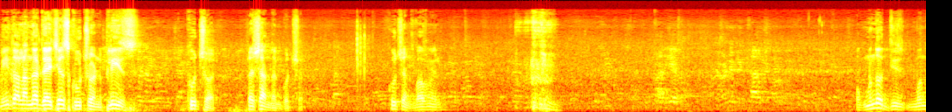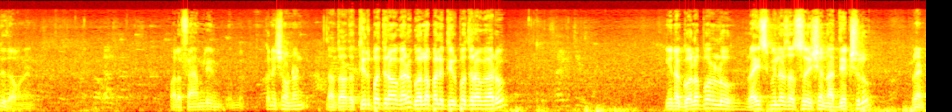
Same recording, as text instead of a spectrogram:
మిగతా వాళ్ళందరూ దయచేసి కూర్చోండి ప్లీజ్. కూర్చోండి. ప్రశాంతం కూర్చోండి కూర్చోండి బాబు మీరు. ఒక ముందు ముందు వాళ్ళ ఫ్యామిలీ కనీసం ఉండండి. దాని తర్వాత తిరుపతిరావు గారు గొల్లపల్లి తిరుపతిరావు గారు ఈయన గొల్లపల్లు రైస్ మిల్లర్స్ అసోసియేషన్ అధ్యక్షులు రండి.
